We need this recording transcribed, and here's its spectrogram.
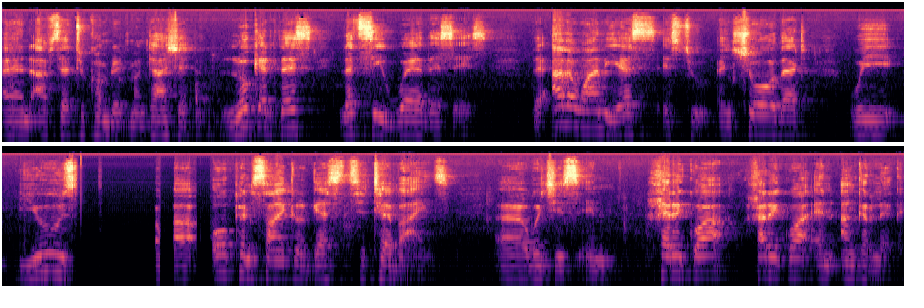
And I've said to Comrade Montashe, look at this, let's see where this is. The other one, yes, is to ensure that we use our open cycle gas turbines, uh, which is in Gerikwa, Gerikwa and Ankerlek,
